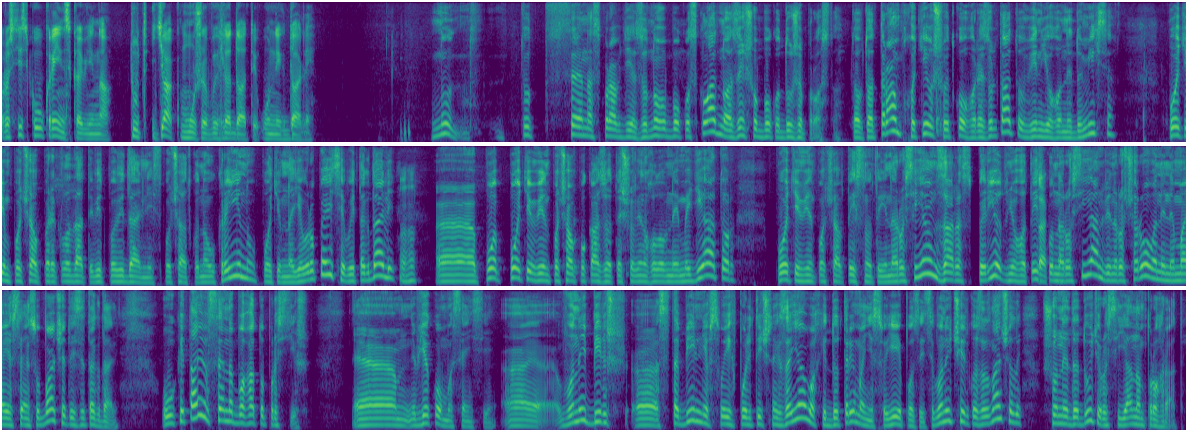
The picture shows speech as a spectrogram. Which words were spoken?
Російсько-українська війна тут як може виглядати у них далі? Ну, тут все насправді з одного боку складно, а з іншого боку дуже просто. Тобто Трамп хотів швидкого результату, він його не домігся. Потім почав перекладати відповідальність спочатку на Україну, потім на європейців і так далі. Угу. Е, Потім він почав показувати, що він головний медіатор. Потім він почав тиснути і на росіян. Зараз період в нього тиску Так, на росіян, він розчарований, немає сенсу бачитись і так далі. У Китаї все набагато простіше. Е, в якому сенсі? Е, вони більш е, стабільні в своїх політичних заявах і дотримані своєї позиції. Вони чітко зазначили, що не дадуть росіянам програти.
